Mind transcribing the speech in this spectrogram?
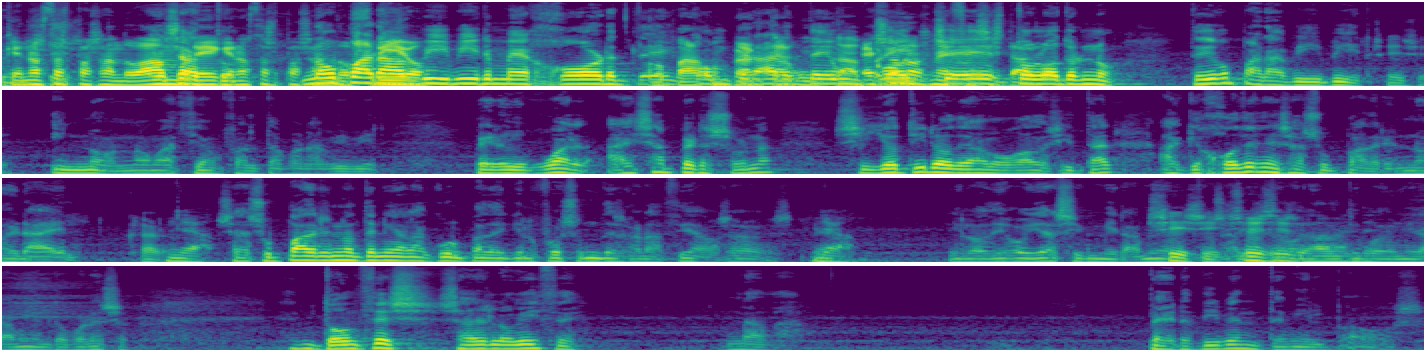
que no estás pasando hambre, Exacto. que no estás pasando No para frío. vivir mejor, eh, para comprarte un coche, esto, lo otro. No. Te digo para vivir. Sí, sí. Y no, no me hacían falta para vivir. Pero igual, a esa persona, si yo tiro de abogados y tal, a que joden es a su padre, no era él. Claro. Ya, O sea, su padre no tenía la culpa de que él fuese un desgraciado, ¿sabes? ya. Y lo digo ya sin miramiento. Sí, sí, o sea, sí, no sí, tengo ningún totalmente. tipo de miramiento por eso. Entonces, ¿sabes lo que hice? Nada. Perdí 20.000 pavos.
